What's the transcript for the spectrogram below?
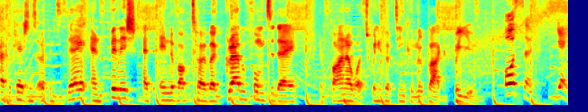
applications open today and finish at the end of October. Grab a form today and find out what 2015 could look like for you. awesome. Yay.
